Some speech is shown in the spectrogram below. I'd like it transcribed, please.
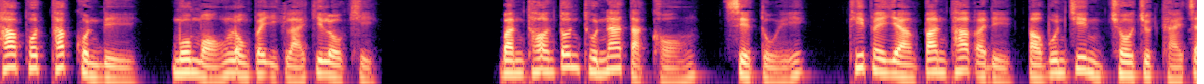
ภาพพจน์พักคนดีมัวหมองลงไปอีกหลายกิโลขีดบันทอนต้นทุนหน้าตักของเสียตุ๋ยที่พยายามปั้นภาพอดีตเป่าบุญจิ้นโชว์จุดขายใจ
